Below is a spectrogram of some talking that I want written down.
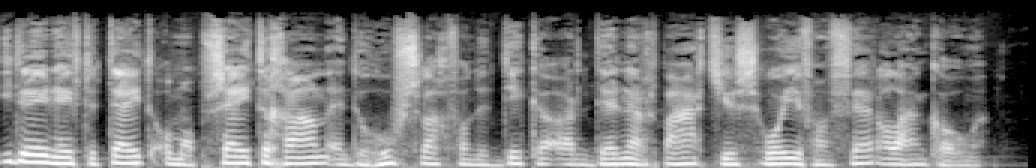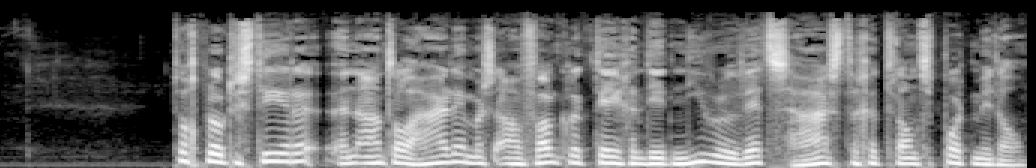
Iedereen heeft de tijd om opzij te gaan en de hoefslag van de dikke Ardenner paardjes hoor je van ver al aankomen. Toch protesteren een aantal Haarlemmers aanvankelijk tegen dit nieuwe wetshaastige transportmiddel.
